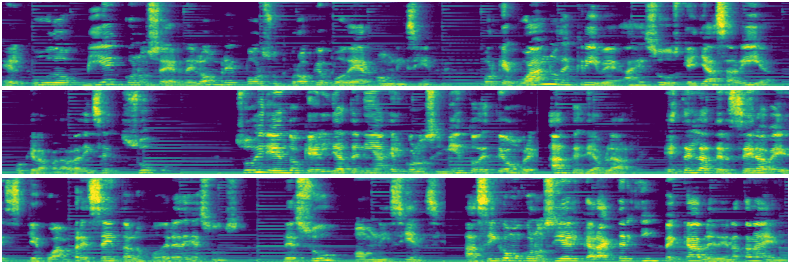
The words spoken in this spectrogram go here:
él pudo bien conocer del hombre por su propio poder omnisciente. Porque Juan nos describe a Jesús que ya sabía, porque la palabra dice supo sugiriendo que él ya tenía el conocimiento de este hombre antes de hablarle. Esta es la tercera vez que Juan presenta los poderes de Jesús de su omnisciencia. Así como conocía el carácter impecable de Natanael,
